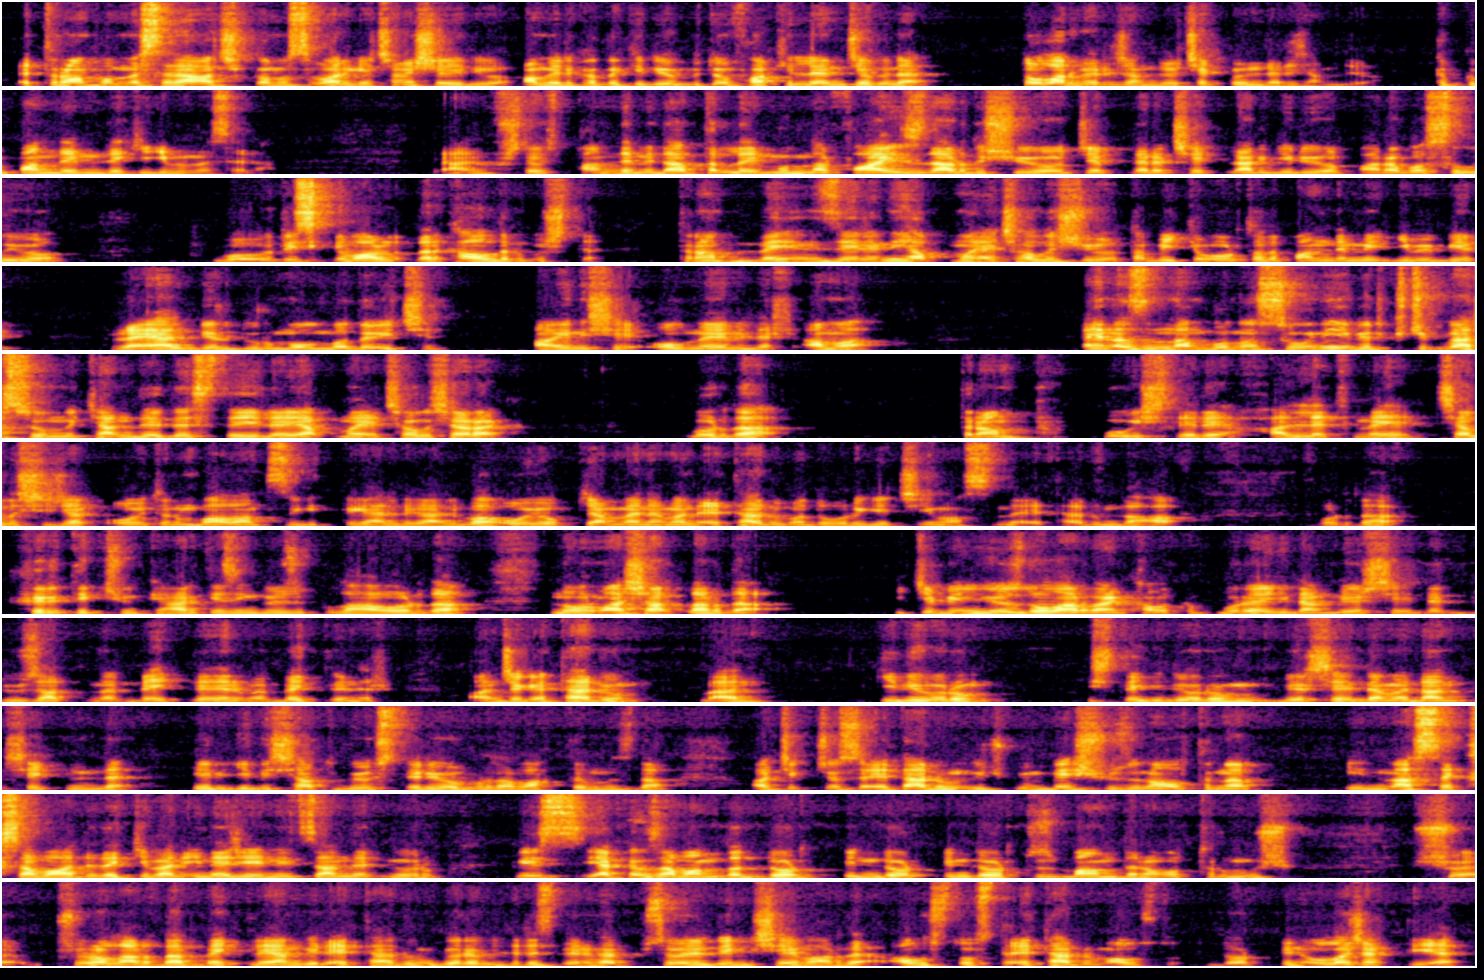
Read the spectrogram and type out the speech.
E, Trump'ın mesela açıklaması var geçen şey diyor. Amerika'daki diyor bütün fakirlerin cebine dolar vereceğim diyor, çek göndereceğim diyor. Tıpkı pandemideki gibi mesela. Yani işte pandemide hatırlayın bunlar faizler düşüyor, ceplere çekler giriyor, para basılıyor. Bu riskli varlıkları kaldırmıştı. Trump benzerini yapmaya çalışıyor. Tabii ki ortada pandemi gibi bir reel bir durum olmadığı için aynı şey olmayabilir ama en azından bunun suni bir küçük versiyonunu kendi desteğiyle yapmaya çalışarak burada Trump bu işleri halletmeye çalışacak. Oytun'un bağlantısı gitti geldi galiba. O yokken ben hemen Ethereum'a doğru geçeyim aslında. Ethereum daha burada kritik çünkü herkesin gözü kulağı orada. Normal şartlarda 2100 dolardan kalkıp buraya giden bir şeyde düzeltme beklenir mi? Beklenir. Ancak Ethereum ben gidiyorum işte gidiyorum bir şey demeden şeklinde bir gidişat gösteriyor burada baktığımızda. Açıkçası Ethereum 3500'ün altına inmezse kısa vadede ki ben ineceğini hiç zannetmiyorum. Biz yakın zamanda 4000-4400 bandına oturmuş şu şuralarda bekleyen bir Ethereum görebiliriz. Benim hep söylediğim bir şey vardı. Ağustos'ta Ethereum Ağustos 4000 olacak diye.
